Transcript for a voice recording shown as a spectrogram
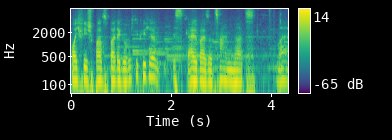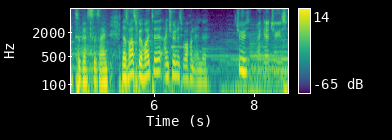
Euch viel Spaß bei der Gerüchteküche. Ist geil bei so Zahlen-Nerds mal zu Gast zu sein. Das war's für heute. Ein schönes Wochenende. Tschüss. Danke, tschüss.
